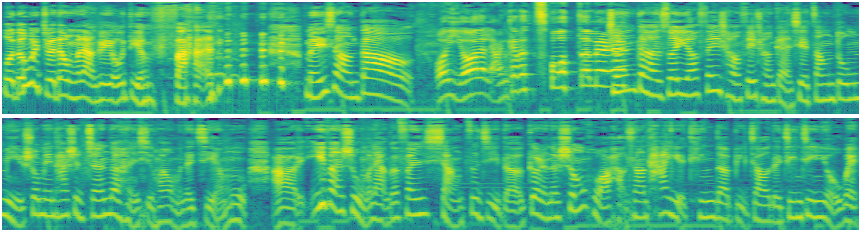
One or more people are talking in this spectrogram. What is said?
我都会觉得我们两个有点烦，没想到我以后了两个人错的嘞，真的，所以要非常非常感谢张东米，说明他是真的很喜欢我们的节目啊。even 是我们两个分享自己的个人的生活，好像他也听得比较的津津有味。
